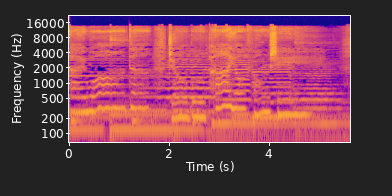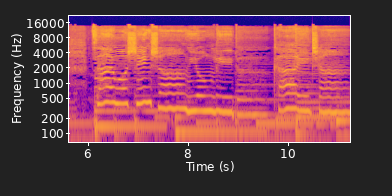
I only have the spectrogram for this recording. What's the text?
爱我的，就不怕有缝隙，在我心上用力的开枪。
